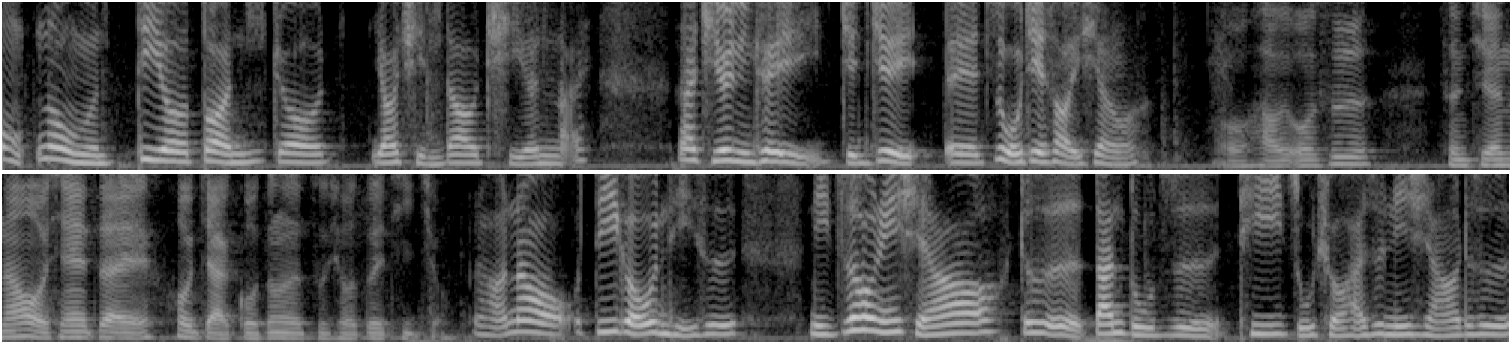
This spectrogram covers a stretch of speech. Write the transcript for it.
那那我们第二段就邀请到启恩来。那启恩，你可以简介呃自我介绍一下吗？哦，好，我是陈启恩，然后我现在在后甲国中的足球队踢球。好，那第一个问题是，你之后你想要就是单独只踢足球，还是你想要就是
